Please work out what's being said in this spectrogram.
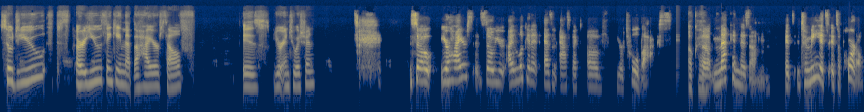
So do you are you thinking that the higher self is your intuition? So your higher so you I look at it as an aspect of your toolbox. Okay. The mechanism. It's to me it's it's a portal.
